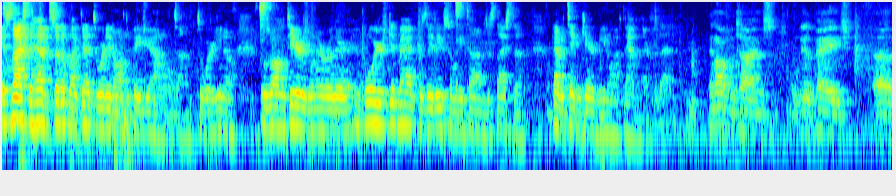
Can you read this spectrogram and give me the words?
it's nice to have it set up like that to where they don't have to page you out all the time. To where, you know, those volunteers whenever their employers get mad because they leave so many times, it's nice to have it taken care of and you don't have to have them there for that. And oftentimes, we'll do the page, uh,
